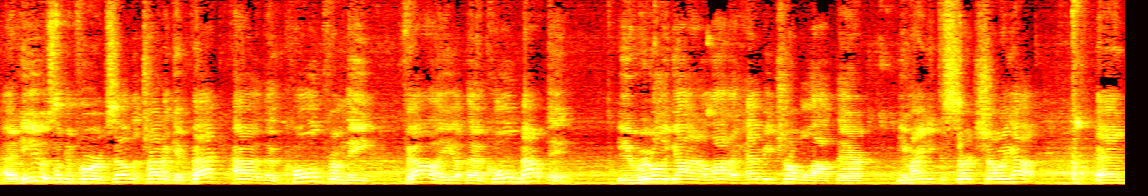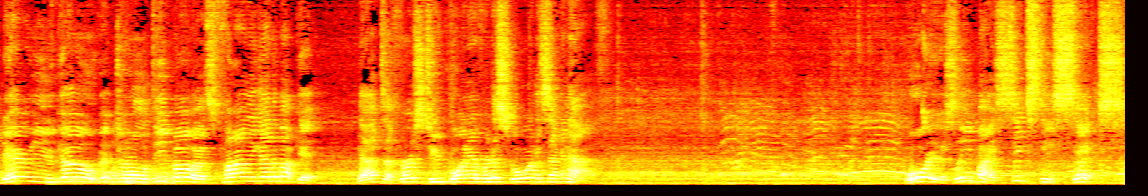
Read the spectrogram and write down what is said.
And he was looking for himself to try to get back out of the cold from the valley of the cold mountain. He really got in a lot of heavy trouble out there. He might need to start showing up. And there you go. Victor Oladipo has finally got a bucket. That's a first two-pointer for the score in the second half. Warriors lead by 66.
